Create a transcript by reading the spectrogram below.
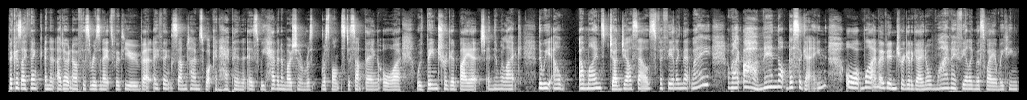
Because I think, and I don't know if this resonates with you, but I think sometimes what can happen is we have an emotional re- response to something or we've been triggered by it, and then we're like, then we, our our minds judge ourselves for feeling that way. And we're like, oh man, not this again. Or why am I being triggered again? Or why am I feeling this way? And we can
